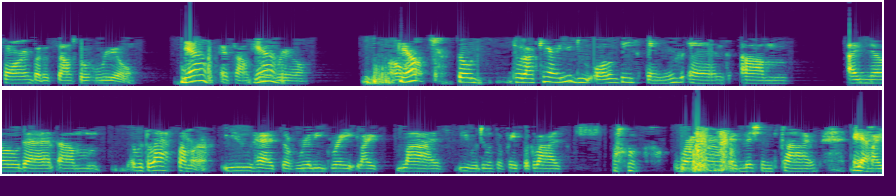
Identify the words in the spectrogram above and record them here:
foreign but it sounds so real. Yeah. It sounds yeah. so real Oh, yeah. So, so Dr. Karen, you do all of these things, and um, I know that um, it was last summer. You had some really great like lives. You were doing some Facebook lives right around admissions time. And Yeah. my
